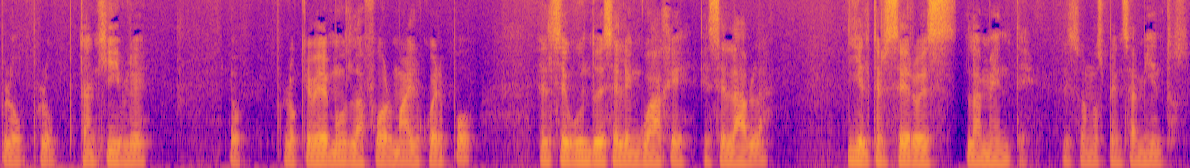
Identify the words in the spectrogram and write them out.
lo, tangible, lo, lo que vemos, la forma, el cuerpo. El segundo es el lenguaje, es el habla y el tercero es la mente, son los pensamientos.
